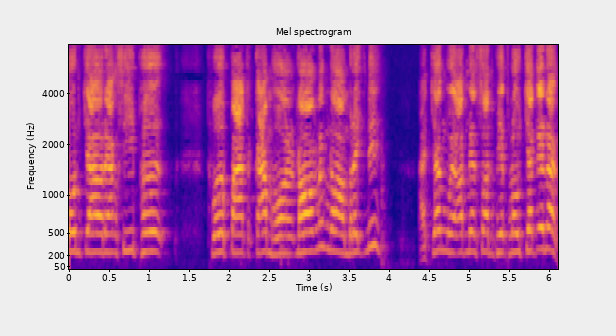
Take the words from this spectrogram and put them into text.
កូនចៅរាំងស៊ីធ្វើធ្វើបាតកម្មរាល់ដងហ្នឹងនៅអាមេរិកនេះអញ្ចឹងវាអត់មានសន្តិភាពផ្លូវចិត្តទេហ្នឹង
